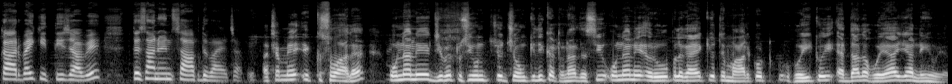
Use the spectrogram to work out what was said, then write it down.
ਕਾਰਵਾਈ ਕੀਤੀ ਜਾਵੇ ਤੇ ਸਾਨੂੰ ਇਨਸਾਫ ਦਿਵਾਇਆ ਜਾਵੇ। ਅੱਛਾ ਮੈਂ ਇੱਕ ਸਵਾਲ ਹੈ। ਉਹਨਾਂ ਨੇ ਜਿਵੇਂ ਤੁਸੀਂ ਹੁਣ ਚੌ- ਚੌਂਕੀ ਦੀ ਘਟਨਾ ਦੱਸੀ ਉਹਨਾਂ ਨੇ ਆਰੋਪ ਲਗਾਇਆ ਕਿ ਉੱਥੇ ਮਾਰਕੁੱਟ ਹੋਈ ਕੋਈ ਐਦਾਂ ਦਾ ਹੋਇਆ ਜਾਂ ਨਹੀਂ ਹੋਇਆ?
